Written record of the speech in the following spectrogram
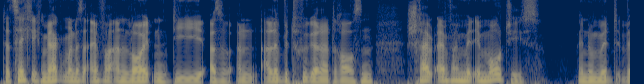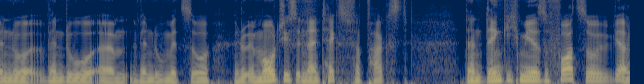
tatsächlich merkt man das einfach an Leuten, die, also an alle Betrüger da draußen, schreibt einfach mit Emojis. Wenn du mit, wenn du, wenn du, ähm, wenn du mit so, wenn du Emojis in deinen Text verpackst, dann denke ich mir sofort so, ja,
